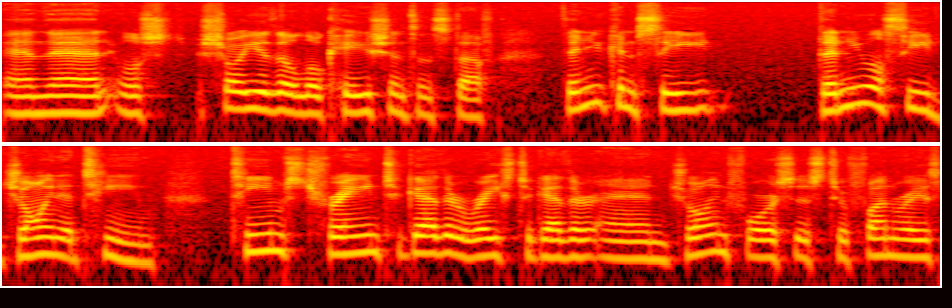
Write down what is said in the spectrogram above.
and then it will sh- show you the locations and stuff. Then you can see then you will see join a team. Teams train together, race together, and join forces to fundraise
